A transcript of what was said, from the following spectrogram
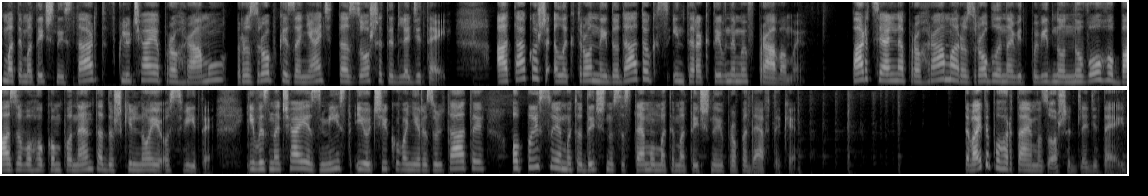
Математичний старт включає програму, розробки занять та зошити для дітей, а також електронний додаток з інтерактивними вправами. Парціальна програма розроблена відповідно нового базового компонента дошкільної освіти і визначає зміст і очікувані результати, описує методичну систему математичної пропедевтики. Давайте погортаємо зошит для дітей.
